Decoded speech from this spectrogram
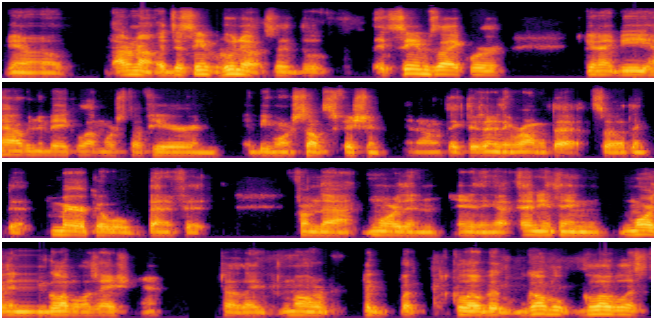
you know, I don't know. It just seems who knows. It, it seems like we're gonna be having to make a lot more stuff here and and be more self sufficient. And I don't think there's anything wrong with that. So I think that America will benefit from that more than anything anything more than globalization. Yeah. So like more the what global global globalist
